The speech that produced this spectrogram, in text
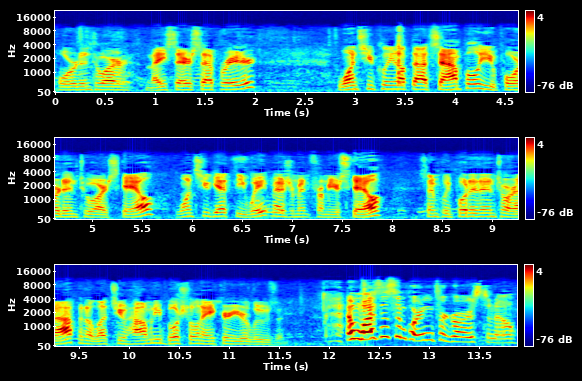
pour it into our nice air separator. Once you clean up that sample, you pour it into our scale. Once you get the weight measurement from your scale, simply put it into our app and it lets you how many bushel an acre you're losing. And why is this important for growers to know?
